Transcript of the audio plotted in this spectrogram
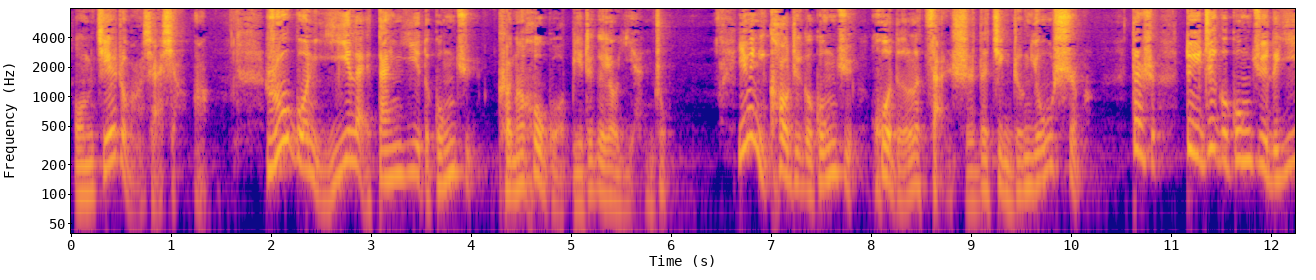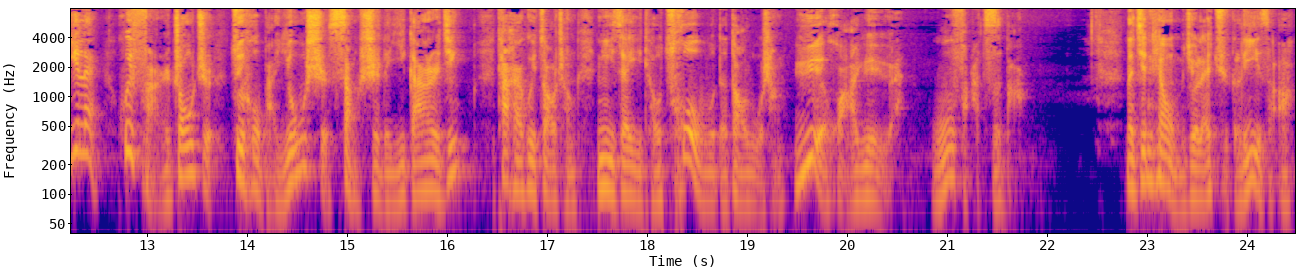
我们接着往下想啊，如果你依赖单一的工具，可能后果比这个要严重，因为你靠这个工具获得了暂时的竞争优势嘛。但是对这个工具的依赖，会反而招致最后把优势丧失的一干二净。它还会造成你在一条错误的道路上越滑越远，无法自拔。那今天我们就来举个例子啊，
